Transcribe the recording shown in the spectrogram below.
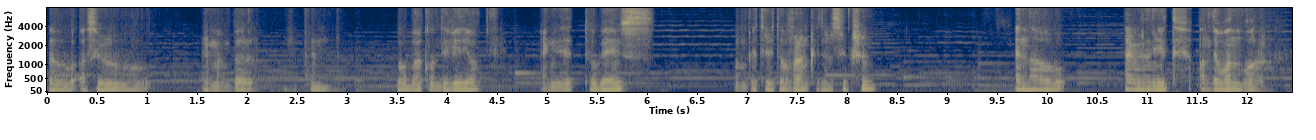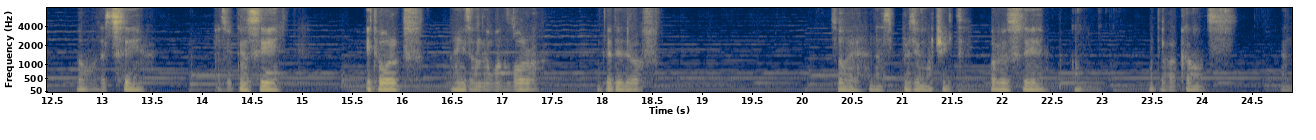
So as you remember you can go back on the video. I needed two games. To get rid of ranked restriction. And now I will need only one more. So let's see. As you can see it works He's only one more get it off. So yeah, that's pretty much it. Obviously, um, on the accounts and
